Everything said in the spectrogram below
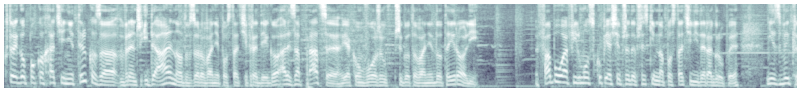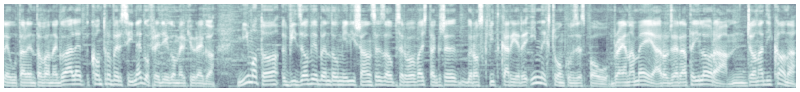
którego pokochacie nie tylko za wręcz idealne odwzorowanie postaci Frediego, ale za pracę, jaką włożył w przygotowanie do tej roli. Fabuła filmu skupia się przede wszystkim na postaci lidera grupy, niezwykle utalentowanego, ale kontrowersyjnego Frediego Mercurego. Mimo to widzowie będą mieli szansę zaobserwować także rozkwit kariery innych członków zespołu: Briana Maya, Rogera Taylora, Johna Deacona.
